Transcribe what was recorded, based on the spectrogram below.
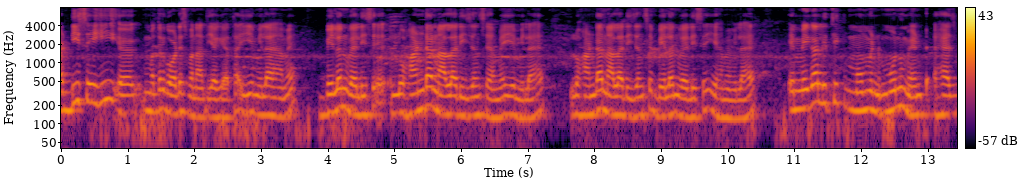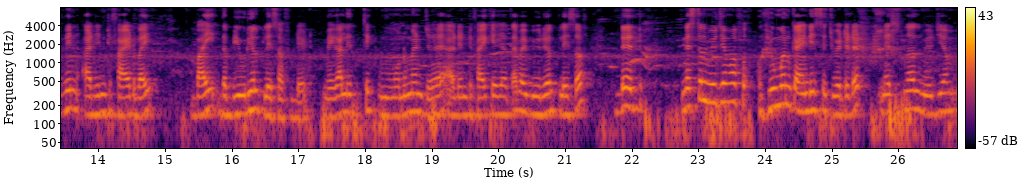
हड्डी से ही मदर गॉडेस बना दिया गया था। ये मिला है हमें बेलन वैली से। लोहांडा नाला रीजन से हमें ये मिला है। लोहांडा नाला रीजन से बेलन वैली से ये हमें मिला है। A megalithic moment monument has been identified by by the burial place of dead megalithic monument जो है आइडेंटिफाई किया जाता है by burial place of dead national museum of human kind is situated at national museum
